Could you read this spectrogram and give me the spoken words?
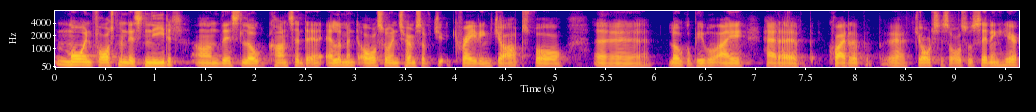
more enforcement is needed on this local content element, also in terms of creating jobs for uh, local people. I had a quite a uh, George is also sitting here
